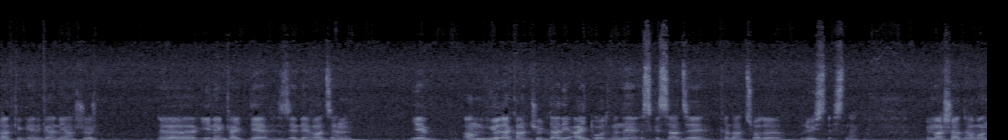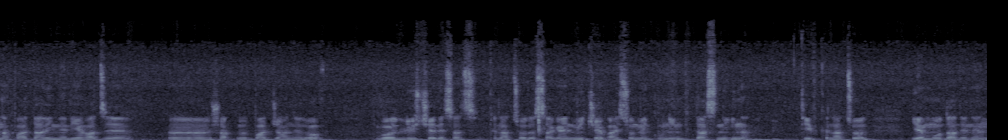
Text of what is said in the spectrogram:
շարքը գերգանի անշուշտ իրենք այդտեղ զեդեղած են եւ յուրաքանչյուր դարի այդ օրվնե սկսած է կլացորը լույս տեսնել։ Հիմա շատ հավանաբար դարիներ եղած է շատ նոր բաժաններով, որ լույս չէ տեսած կլացորը, սակայն միջև այսօր մենք ունենք 19 տիվ կլացոր եւ մոդադենեն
